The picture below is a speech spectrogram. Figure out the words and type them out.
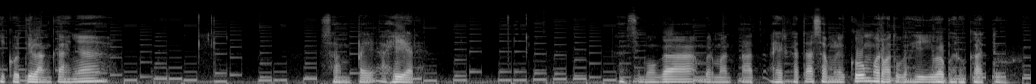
Ikuti langkahnya sampai akhir. Semoga bermanfaat. Akhir kata, Assalamualaikum warahmatullahi wabarakatuh.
